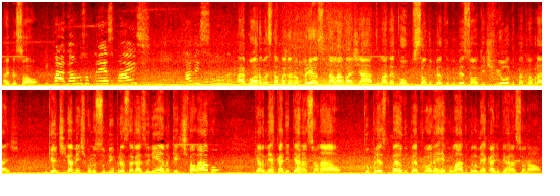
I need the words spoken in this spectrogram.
Aí, pessoal, E pagamos o preço mais absurdo. agora você está pagando o preço da Lava Jato, lá da corrupção do, petro- do pessoal que desfiou do Petrobras. Porque antigamente, quando subiu o preço da gasolina, o que eles falavam? Que era o mercado internacional, que o preço do barril do petróleo é regulado pelo mercado internacional.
